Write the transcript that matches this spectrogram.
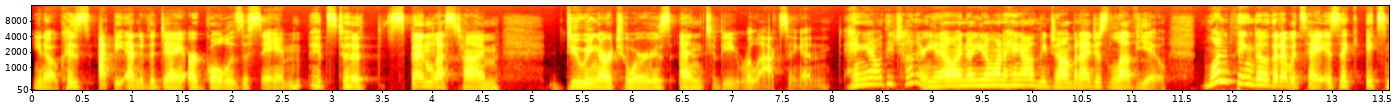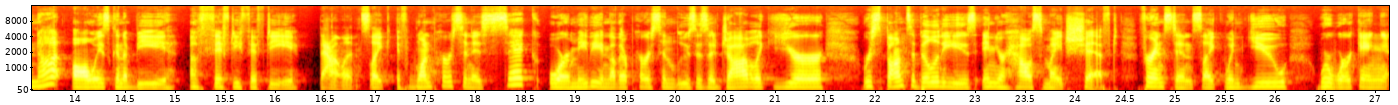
You know, because at the end of the day, our goal is the same it's to spend less time doing our chores and to be relaxing and hanging out with each other. You know, I know you don't want to hang out with me, John, but I just love you. One thing, though, that I would say is like it's not always going to be a 50 50 balance. Like if one person is sick or maybe another person loses a job, like your responsibilities in your house might shift. For instance, like when you were working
